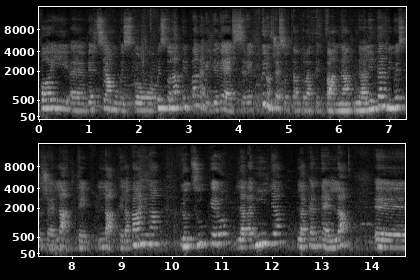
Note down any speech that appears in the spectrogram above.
Poi eh, versiamo questo, questo, latte in panna che deve essere, qui non c'è soltanto latte in panna, all'interno di questo c'è latte, latte, la panna, lo zucchero, la vaniglia, la cannella eh,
